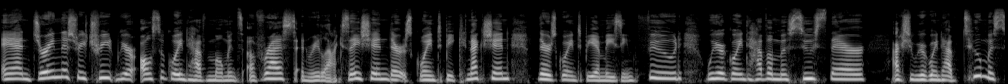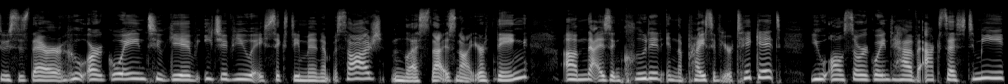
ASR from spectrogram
And during this retreat, we are also going to have moments of rest and relaxation. There's going to be connection. There's going to be amazing food. We are going to have a masseuse there. Actually, we are going to have two masseuses there who are going to give each of you a 60 minute massage, unless that is not your thing. Um, that is included in the price of your ticket. You also are going to have access to me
